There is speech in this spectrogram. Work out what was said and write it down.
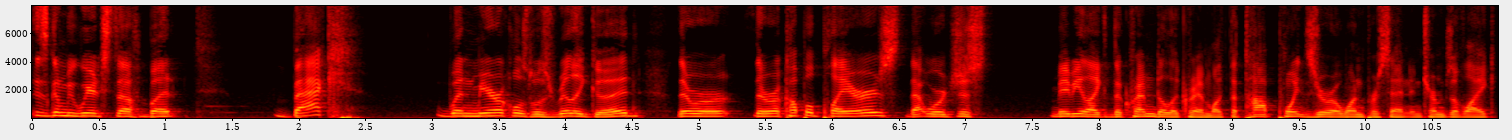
this is gonna be weird stuff, but back when Miracles was really good, there were there were a couple players that were just maybe like the creme de la creme, like the top 0.01% in terms of like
